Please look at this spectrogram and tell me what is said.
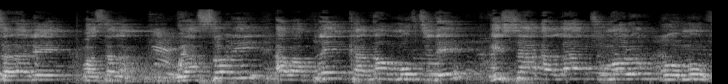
Salaleh Wasalam. We are sorry, our plane cannot move today. Inshallah, tomorrow will move.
